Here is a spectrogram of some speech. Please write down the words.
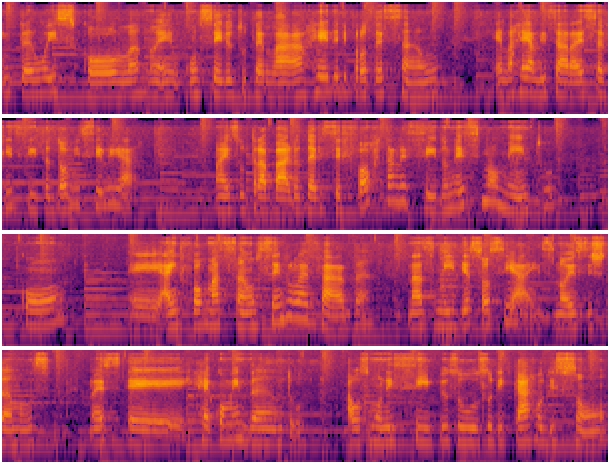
então a escola, não é, o conselho tutelar, a rede de proteção, ela realizará essa visita domiciliar. Mas o trabalho deve ser fortalecido nesse momento com é, a informação sendo levada nas mídias sociais. Nós estamos nós, é, recomendando aos municípios o uso de carro de som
